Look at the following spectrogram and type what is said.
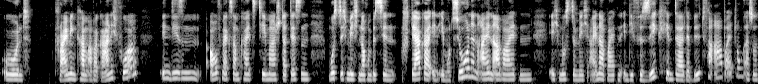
und Priming kam aber gar nicht vor in diesem Aufmerksamkeitsthema. Stattdessen musste ich mich noch ein bisschen stärker in Emotionen einarbeiten. Ich musste mich einarbeiten in die Physik hinter der Bildverarbeitung. Also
